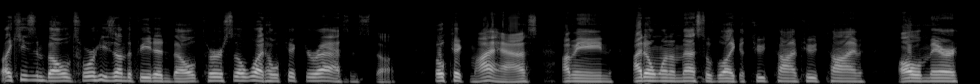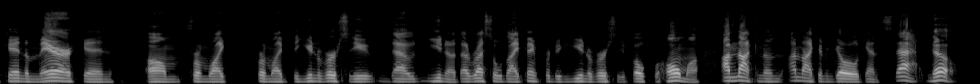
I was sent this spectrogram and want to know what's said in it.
like he's in Bellator he's undefeated in Bellator so what he'll kick your ass and stuff he'll kick my ass I mean I don't want to mess with like a two-time two-time all-American American um from like from like the university that you know that wrestled I think for the University of Oklahoma. I'm not gonna I'm not gonna go against that. No,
